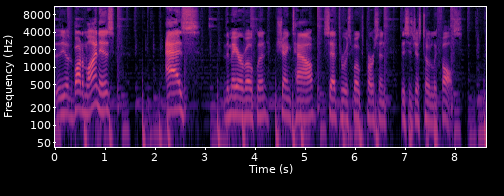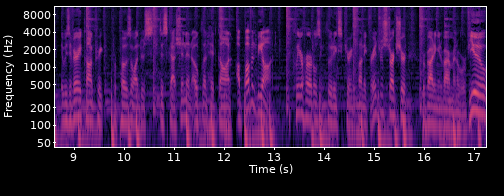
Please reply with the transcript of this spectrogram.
uh, you know, the bottom line is, as the mayor of Oakland, Sheng Thao, said through a spokesperson, this is just totally false. It was a very concrete proposal under discussion, and Oakland had gone above and beyond clear hurdles, including securing funding for infrastructure, providing environmental review,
